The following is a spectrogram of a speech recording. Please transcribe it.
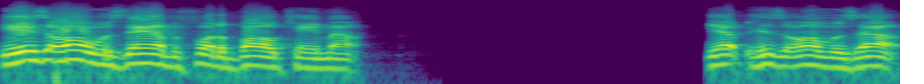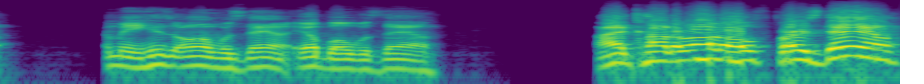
His arm was down before the ball came out. Yep, his arm was out. I mean, his arm was down, elbow was down. All right, Colorado, first down.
